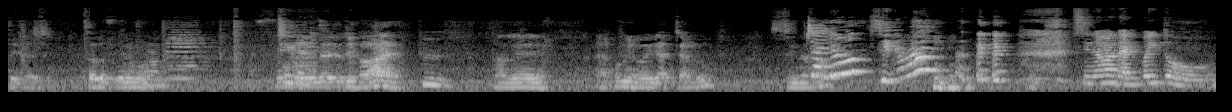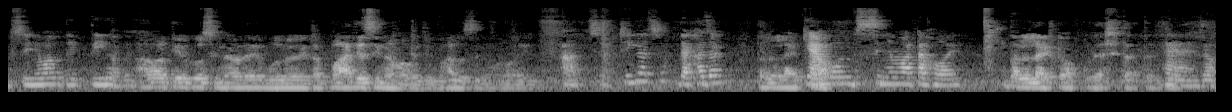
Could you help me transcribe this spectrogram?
ঠিক আছে তাহলে ফুল মুড। যদি হয় তাহলে এখনই হয়ে যাক চালু। সিনেমা। চলো? সিনেমা? সিনেমা দেখবাই তো সিনেমা দেখতেই হবে। আবার কেউ কেউ সিনেমা দেখে বলবে এটা বাজে সিনেমা হয়েছে ভালো সিনেমা হয়। আচ্ছা ঠিক আছে দেখা যাক তাহলে লাইটটা কেমন সিনেমাটা হয়। তাহলে লাইটটা অফ করে আসি তাড়াতাড়ি। হ্যাঁ যাও।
